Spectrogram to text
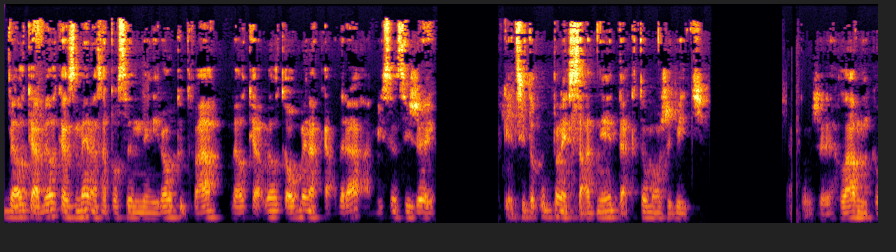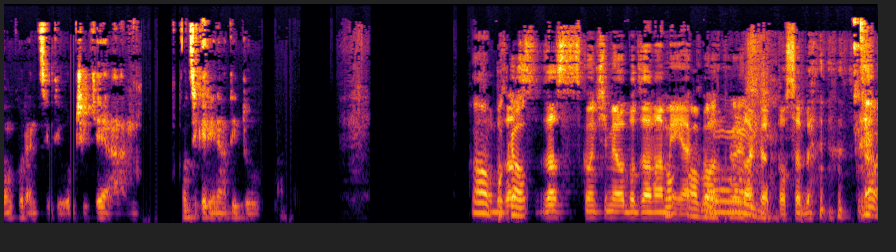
veľká, veľká zmena za posledný rok, dva, veľká, veľká obmena kádra a myslím si, že keď si to úplne sadne, tak to môže byť akože hlavný konkurent City určite a hoci kedy na titul. No, Lebo pokiaľ... zase zas skončíme obod za vami, o, ako obod, po sebe. No.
